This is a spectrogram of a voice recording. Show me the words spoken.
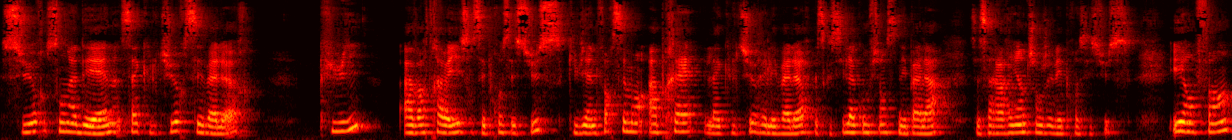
sur son ADN, sa culture, ses valeurs, puis avoir travaillé sur ces processus qui viennent forcément après la culture et les valeurs, parce que si la confiance n'est pas là, ça sert à rien de changer les processus. Et enfin,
